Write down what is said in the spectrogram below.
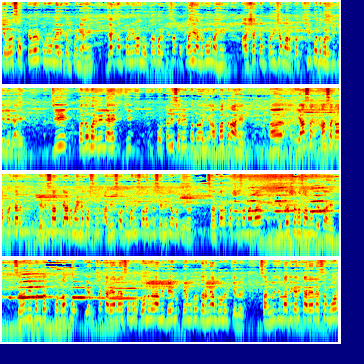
केवळ सॉफ्टवेअर पुरवणारी कंपनी आहे ज्या कंपनीला नोकर भरतीचा कुठलाही अनुभव नाही अशा कंपनीच्या मार्फत ही पदभरती केलेली आहे जी पदं भरलेली आहेत ही टोटली सगळी पदं ही अपात्र आहेत. या स हा सगळा प्रकार गेली सात ते आठ महिन्यापासून आम्ही स्वाभिमानी स्वराज्य सेनेच्या वतीनं सहकार प्रशासनाला निदर्शनास आणून देत आहेत. सहनिबंधक कोल्हापूर यांच्या कार्यालयासमोर दोन वेळा आम्ही बे बेमुदत धरणे आंदोलन केलं. सांगली जिल्हाधिकारी कार्यालयासमोर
